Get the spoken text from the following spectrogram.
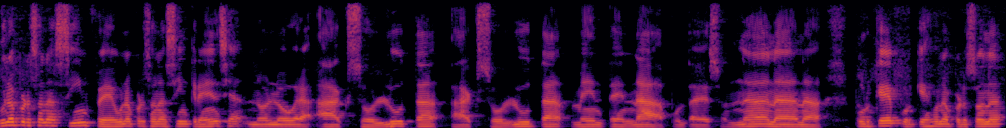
Una persona sin fe, una persona sin creencia no logra absoluta, absolutamente nada. Apunta eso. Nada, nada, nada. ¿Por qué? Porque es una persona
